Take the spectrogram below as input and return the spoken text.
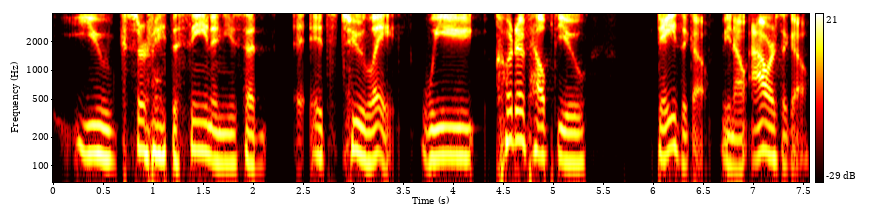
you surveyed the scene and you said, It's too late. We could have helped you days ago, you know, hours ago.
